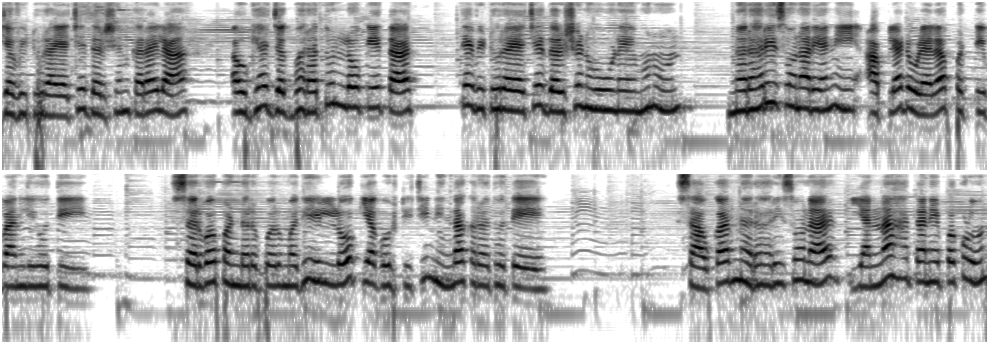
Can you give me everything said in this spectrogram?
ज्या विठुरायाचे दर्शन करायला अवघ्या जगभरातून लोक येतात. त्या विठुरायाचे दर्शन होऊ नये म्हणून नरहरी सोनार यांनी आपल्या डोळ्याला पट्टी बांधली होती. सर्व पंढरपूरमधील लोक या गोष्टीची निंदा करत होते. सावकार नरहरी सोनार यांना हाताने पकडून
